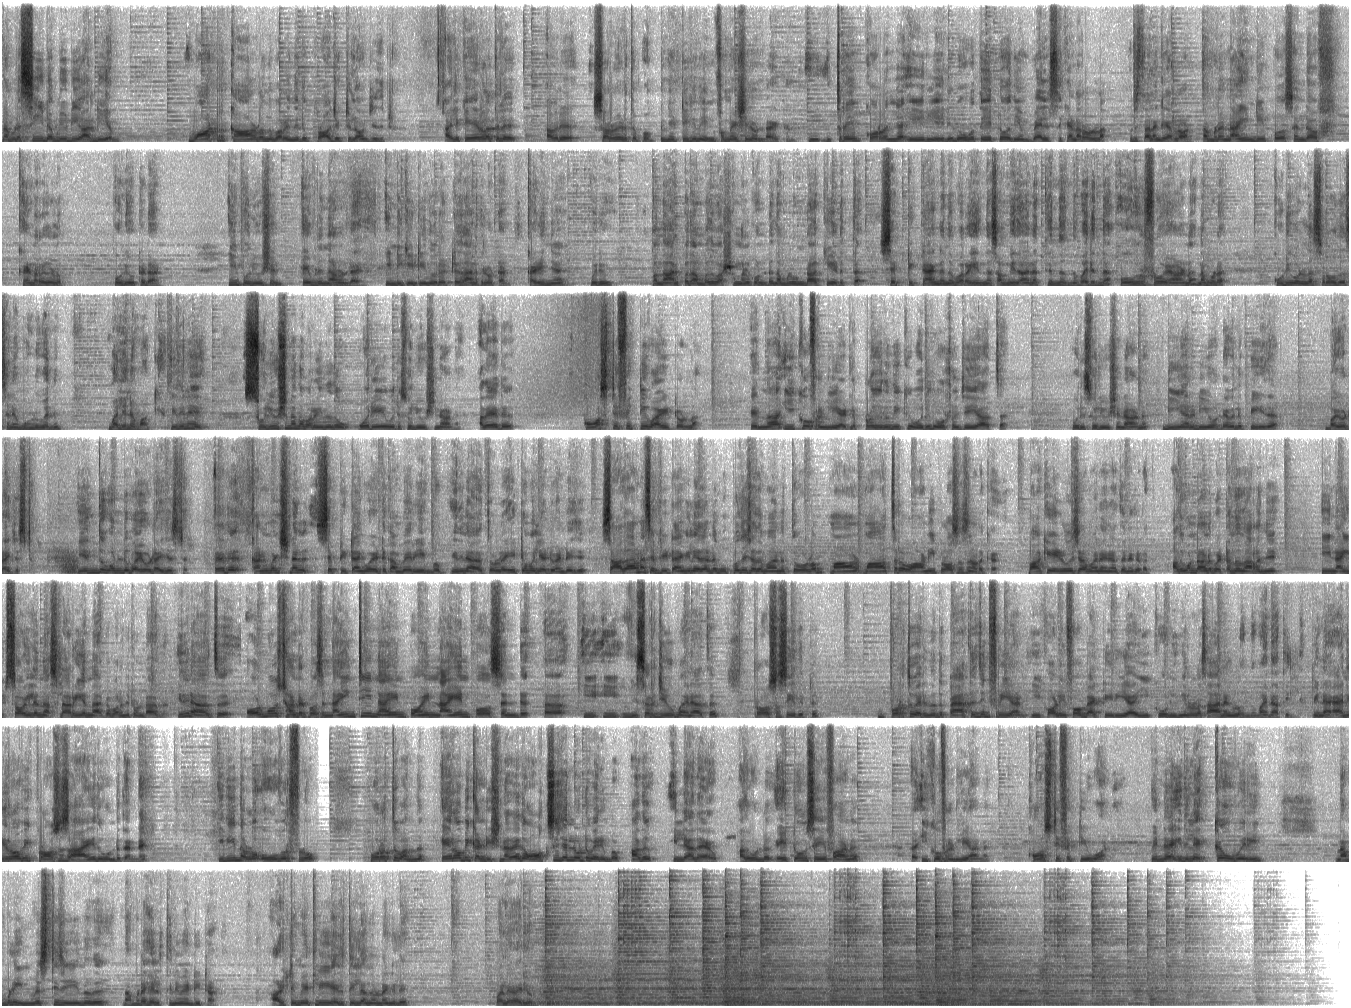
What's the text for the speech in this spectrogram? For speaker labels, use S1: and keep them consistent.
S1: നമ്മുടെ C W D R D M water card എന്ന് പറയുന്നൊരു പ്രോജക്റ്റ് ലോഞ്ച് ചെയ്തിട്ടുണ്ട്. അതിൽ കേരളത്തിൽ അവർ സർവേ എടുത്തപ്പോൾ ഞെട്ടിക്കുന്ന ഇൻഫർമേഷൻ ഉണ്ടായിട്ടുണ്ട്. ഈ ഇത്രയും കുറഞ്ഞ ഏരിയയിൽ ലോകത്ത് ഏറ്റവും അധികം വെൽസ് കിണറുള്ള ഒരു സ്ഥലം കേരളമാണ്. നമ്മുടെ നയന്റി പെർസെന്റ് ഓഫ് കിണറുകളും പൊല്യൂട്ടഡ് ആണ്. ഈ പൊല്യൂഷൻ എവിടെ നിന്നാണ് ഉണ്ടായത്? ഇൻഡിക്കേറ്റ് ചെയ്യുന്ന ഒരൊറ്റ സാധനത്തിലോട്ടാണ്. കഴിഞ്ഞ ഒരു ഇപ്പം നാൽപ്പത് അമ്പത് വർഷങ്ങൾ കൊണ്ട് നമ്മൾ ഉണ്ടാക്കിയെടുത്ത സെപ്റ്റിക് ടാങ്ക് എന്ന് പറയുന്ന സംവിധാനത്തിൽ നിന്ന് വരുന്ന ഓവർഫ്ലോ ആണ് നമ്മുടെ കുടിവെള്ള സ്രോതസ്സിനെ മുഴുവനും മലിനമാക്കിയത് ഇതിന് സൊല്യൂഷൻ എന്ന് പറയുന്നത് ഒരേ ഒരു സൊല്യൂഷനാണ് അതായത് കോസ്റ്റ് എഫക്റ്റീവ് ആയിട്ടുള്ള എന്നാൽ ഈക്കോ ഫ്രണ്ട്ലി ആയിട്ടുള്ള പ്രകൃതിക്ക് ഒരു ദോഷവും ചെയ്യാത്ത ഒരു സൊല്യൂഷനാണ് D R D O develop ചെയ്ത ബയോഡൈജസ്റ്റർ എന്തുകൊണ്ട് ബയോഡൈജസ്റ്റർ അതായത് കൺവെൻഷണൽ സെപ്റ്റിക് ടാങ്കുമായിട്ട് കമ്പയർ ചെയ്യുമ്പം ഇതിനകത്തുള്ള ഏറ്റവും വലിയ അഡ്വാന്റേജ് സാധാരണ സെപ്റ്റിക് ടാങ്കിൽ ഏതാണ്ട് മുപ്പത് ശതമാനത്തോളം മാത്രമാണ് ഈ പ്രോസസ്സ് നടക്കുക. ബാക്കി എഴുപത് ശതമാനം അതിനകത്ത് തന്നെ കിടക്കും. അതുകൊണ്ടാണ് പെട്ടെന്ന് നിറഞ്ഞ് ഈ നൈറ്റ് സോയിൽ എന്ന് അസ്ലറി എന്നൊക്കെ പറഞ്ഞിട്ടുണ്ടാകുന്നത്. ഇതിനകത്ത് almost hundred percent ninety nine point nine percent ഈ ഈ വിസർജ്യവും അതിനകത്ത് പ്രോസസ്സ് ചെയ്തിട്ട് പുറത്ത് വരുന്നത് പാത്തജൻ ഫ്രീ ആണ്. ഈ കോളിഫോം ബാക്ടീരിയ ഈ കോളി ഇങ്ങനെയുള്ള സാധനങ്ങളൊന്നും അതിനകത്തില്ല പിന്നെ അനിറോബിക് പ്രോസസ്സ് ആയതുകൊണ്ട് തന്നെ ഇതിൽ നിന്നുള്ള ഓവർഫ്ലോ പുറത്ത് വന്ന് എയറോബിക് കണ്ടീഷൻ അതായത് ഓക്സിജനിലോട്ട് വരുമ്പം അത് ഇല്ലാതെയാകും. അതുകൊണ്ട് ഏറ്റവും സേഫാണ് ഇക്കോ ഫ്രണ്ട്ലി ആണ് കോസ്റ്റ് ഇഫക്റ്റീവുമാണ് പിന്നെ ഇതിലൊക്കെ ഉപരി നമ്മൾ ഇൻവെസ്റ്റ് ചെയ്യുന്നത് നമ്മുടെ ഹെൽത്തിന് വേണ്ടിയിട്ടാണ്. അൾട്ടിമേറ്റ്ലി ഹെൽത്ത് ഇല്ല എന്നുണ്ടെങ്കിൽ പല കാര്യമുണ്ട്.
